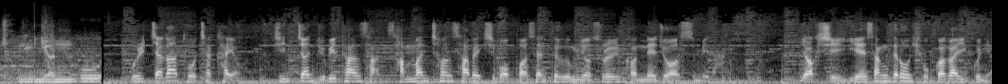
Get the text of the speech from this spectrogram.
청년 후 물자가 도착하여 진짜 유비탄산 31,415% 음료수를 건네주었습니다. 역시 예상대로 효과가 있군요.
